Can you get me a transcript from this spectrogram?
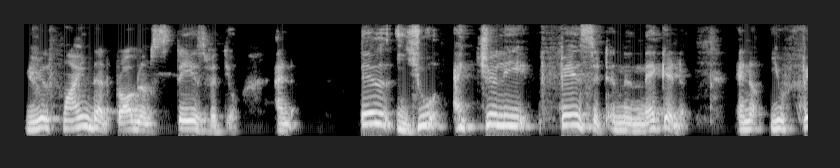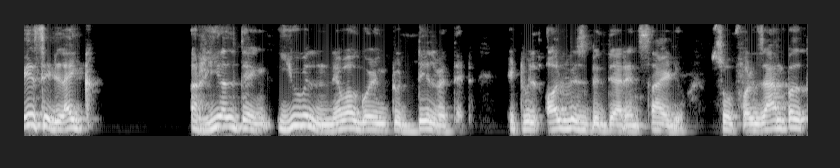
you will find that problem stays with you. And till you actually face it in the naked and you face it like a real thing you will never going to deal with it. It will always be there inside you. So for example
